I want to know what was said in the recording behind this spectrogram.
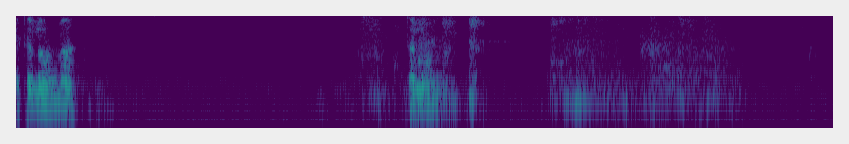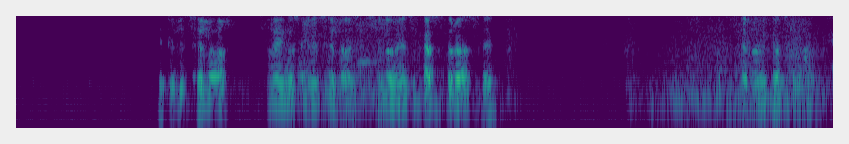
এটা হলো ওড়না এটা হলো ওড়না এটা হলো সেলোয়ার আড়াই করে সেলোয়ার সেলোয়ারে কাজ করা আছে। সেলোয়ারে কাজ করা আছে।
